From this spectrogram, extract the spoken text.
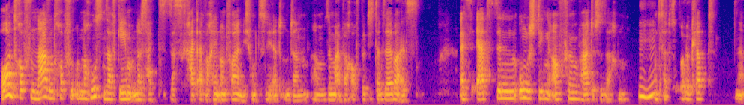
Ohrentropfen, Nasentropfen und noch Hustensaft geben. Und das hat, das hat einfach hin und vorne nicht funktioniert. Und dann ähm, sind wir einfach auch wirklich dann selber als, als Ärztin umgestiegen auf homöopathische Sachen. Mhm. Und es hat super geklappt. Ja.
